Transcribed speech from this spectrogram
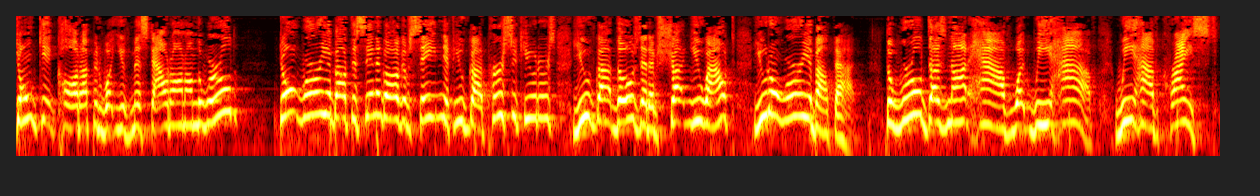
Don't get caught up in what you've missed out on on the world. Don't worry about the synagogue of Satan if you've got persecutors, you've got those that have shut you out. You don't worry about that. The world does not have what we have. We have Christ.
